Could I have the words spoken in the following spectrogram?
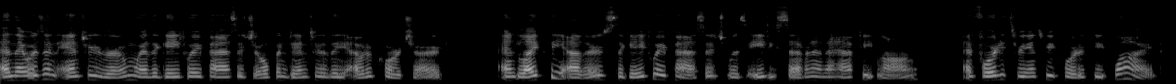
and there was an entry room where the gateway passage opened into the outer courtyard, and like the others, the gateway passage was eighty-seven and a half feet long and forty-three and three-quarter feet wide,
